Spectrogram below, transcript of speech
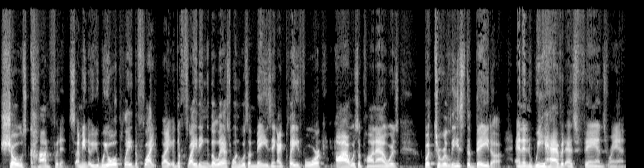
shows confidence. I mean, we all played the flight, right? The flighting, the last one was amazing. I played for hours upon hours, but to release the beta and then we have it as fans, Rand,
